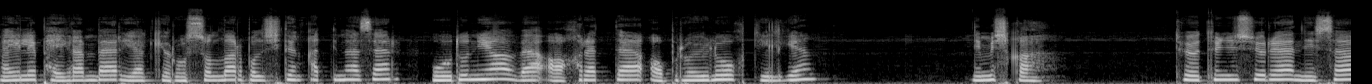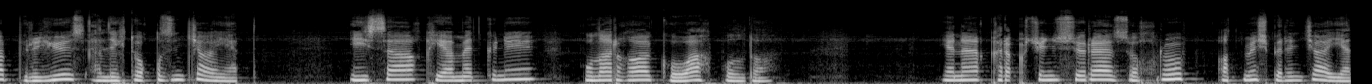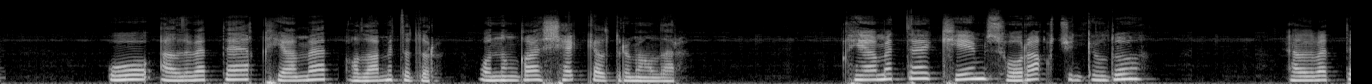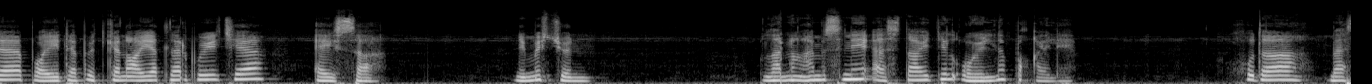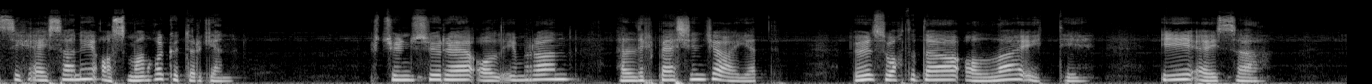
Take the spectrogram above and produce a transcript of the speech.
məyli peyğəmbər yoki rusullar buluşdan qəti nəzər, o dünya və axirətdə obroyluq deyilən nimişqa. 4-cü surə Nisa 159-cu ayət. İsa qiyamət günü onlara guvah buldu. Yəni 43-cü surə Zuhruf 1 61-ci ayət. O əlbəttə qiyamət əlamətidir. Onunğa şək keltirməңlər. Qiyamətdə kim soraq üçün kildi? Əlbəttə, boydab ötken ayətlər boyunca İsa. Nima üçün? Bunların hamısını əstaydil oylanıb baxaylı. Xuda Məsih Əysani osmanğa götürgən. 3-cü surə Al-İmran 55-ci ayət. Öz vaxtında Allah etdi: "Ey Əysa,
